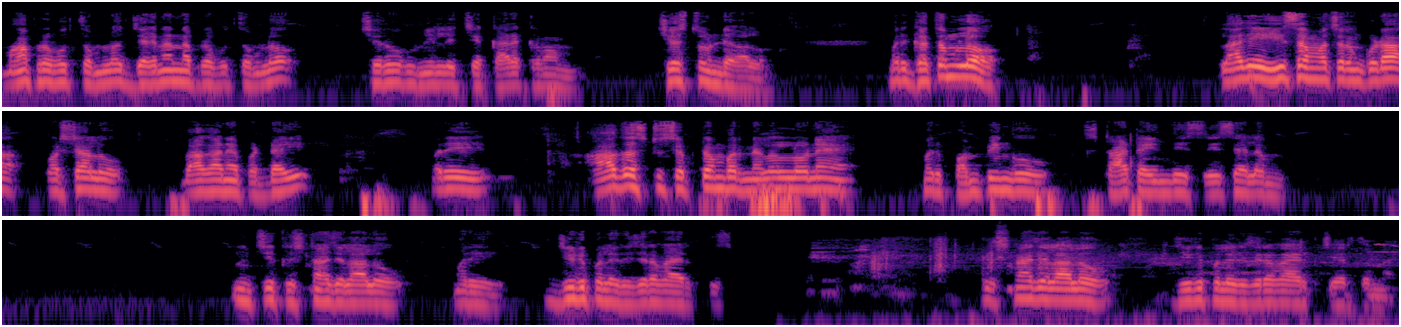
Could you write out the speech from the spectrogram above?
మా ప్రభుత్వంలో జగనన్న ప్రభుత్వంలో చెరువుకు నీళ్ళు ఇచ్చే కార్యక్రమం చేస్తూ ఉండేవాళ్ళం. మరి గతంలో అలాగే ఈ సంవత్సరం కూడా వర్షాలు బాగానే పడ్డాయి. మరి ఆగస్టు సెప్టెంబర్ నెలల్లోనే మరి పంపింగ్ స్టార్ట్ అయింది శ్రీశైలం నుంచి కృష్ణా జిల్లాలో మరి జీడిపల్లి రిజర్వాయర్కి తీసుకు కృష్ణా జిల్లాలో జీడిపల్లి రిజర్వాయర్కి చేరుతున్నాయి.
